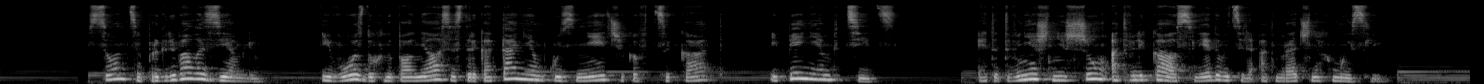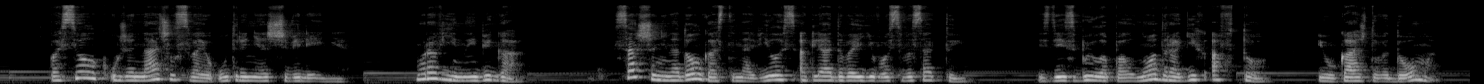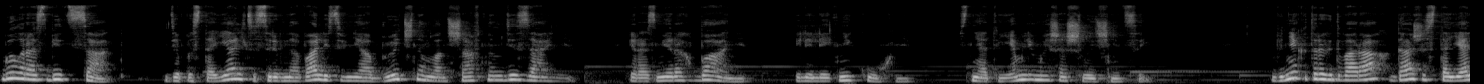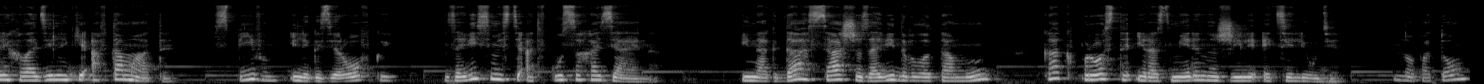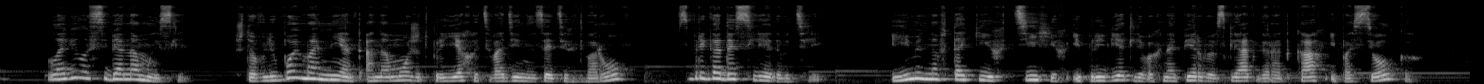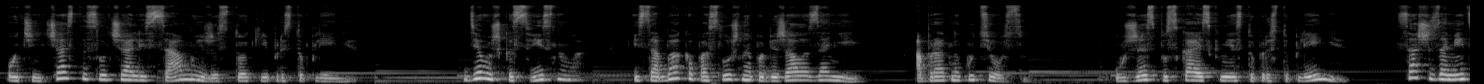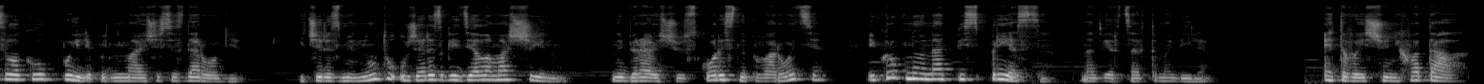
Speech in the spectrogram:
Солнце прогревало землю, и воздух наполнялся стрекотанием кузнечиков, цикад и пением птиц. Этот внешний шум отвлекал следователя от мрачных мыслей. Поселок уже начал свое утреннее шевеление. Муравьиные бега. Саша ненадолго остановилась, оглядывая его с высоты. Здесь было полно дорогих авто, и у каждого дома был разбит сад, где постояльцы соревновались в необычном ландшафтном дизайне и размерах бани или летней кухни с неотъемлемой шашлычницей. В некоторых дворах даже стояли холодильники-автоматы с пивом или газировкой, в зависимости от вкуса хозяина. Иногда Саша завидовала тому, как просто и размеренно жили эти люди. Но потом ловила себя на мысли, что в любой момент она может приехать в один из этих дворов с бригадой следователей. Именно в таких тихих и приветливых на первый взгляд городках и поселках очень часто случались самые жестокие преступления. Девушка свистнула, и собака послушно побежала за ней, обратно к утесу, уже спускаясь к месту преступления, Саша заметила клуб пыли, поднимающийся с дороги, и через минуту уже разглядела машину, набирающую скорость на повороте, и крупную надпись «Пресса» на дверце автомобиля. Этого еще не хватало.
